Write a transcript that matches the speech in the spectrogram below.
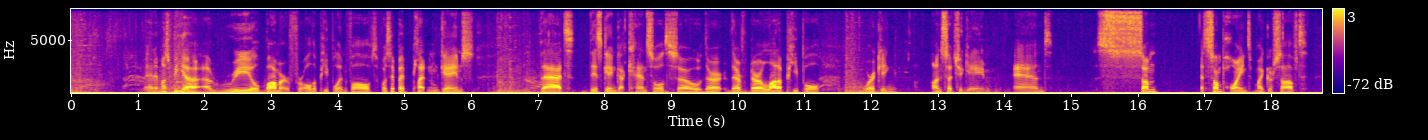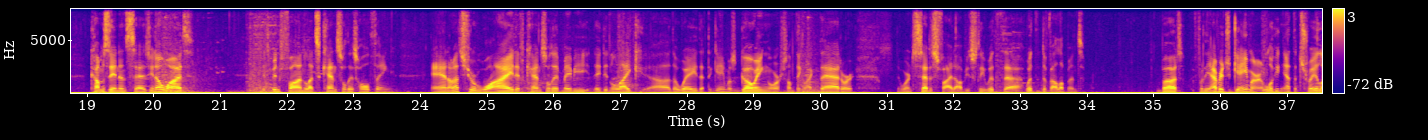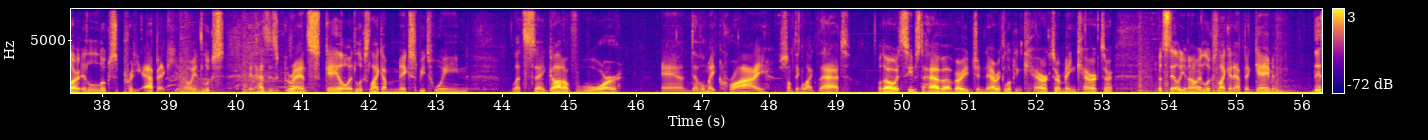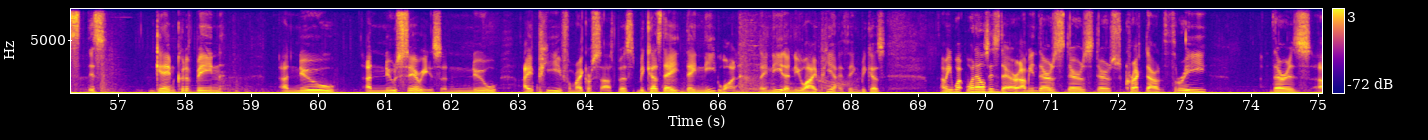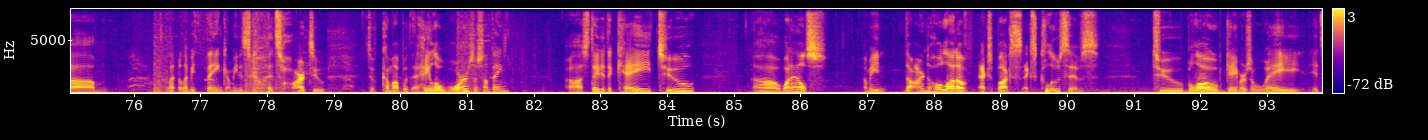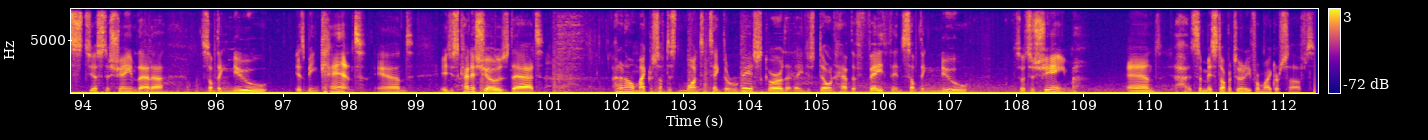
It must be a, a real bummer for all the people involved. Was it by Platinum Games that this game got cancelled, so there, there, there are a lot of people working on such a game, and some at some point Microsoft comes in and says, you know what, it's been fun, let's cancel this whole thing. And I'm not sure why they've cancelled it. Maybe they didn't like uh, the way that the game was going, or something like that, or weren't satisfied, obviously, with uh, with the development. But for the average gamer, looking at the trailer, it looks pretty epic. You know, it looks, it has this grand scale. It looks like a mix between, let's say, God of War and Devil May Cry, something like that. Although it seems to have a very generic-looking character, main character, but still, you know, it looks like an epic game. And this this game could have been a new a new series, a new IP for Microsoft, but because they they need one. They need a new IP, I think, because I mean, what what else is there? I mean, there's there's there's Crackdown three. There is um, let, let me think. I mean, it's it's hard to to come up with a Halo Wars or something. Uh, State of Decay two. Uh, what else? I mean, there aren't a whole lot of Xbox exclusives to blow gamers away, it's just a shame that uh, something new is being canned, and it just kind of shows that I don't know, Microsoft doesn't want to take the risk, or that they just don't have the faith in something new. So it's a shame, and it's a missed opportunity for Microsoft.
